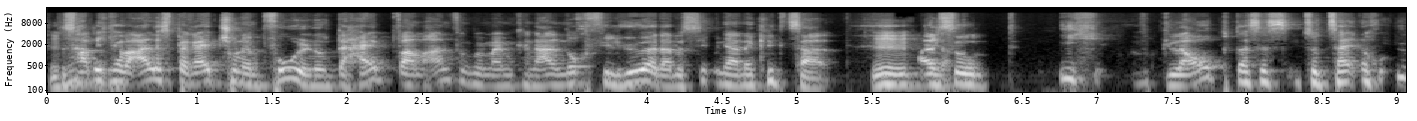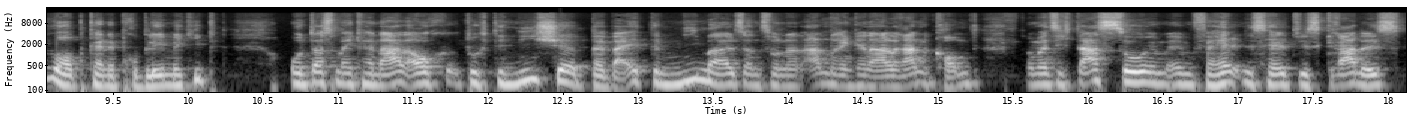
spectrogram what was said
Mhm. Das habe ich aber alles bereits schon empfohlen und der Hype war am Anfang bei meinem Kanal noch viel höher, da das sieht man ja an der Klickzahl. Mhm, also ich glaube, dass es zurzeit noch überhaupt keine Probleme gibt und dass mein Kanal auch durch die Nische bei weitem niemals an so einen anderen Kanal rankommt. Und wenn sich das so im, im Verhältnis hält, wie es gerade ist,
